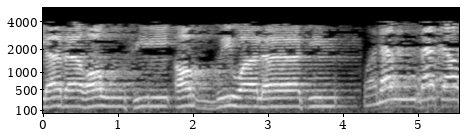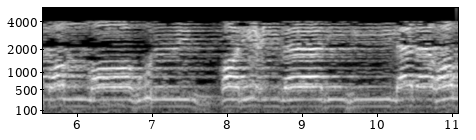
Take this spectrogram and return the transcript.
لبغوا في الأرض ولكن ولو بسط الله الرزق لعباده لبغوا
